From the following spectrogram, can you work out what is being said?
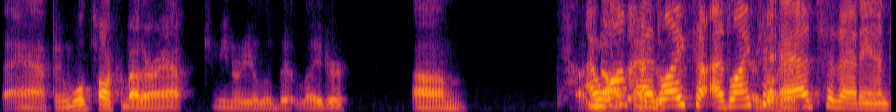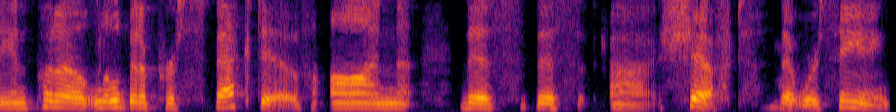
the app and we'll talk about our app community a little bit later um, I want. I'd a- like to. I'd like to ahead. add to that, Andy, and put a little bit of perspective on this this uh, shift that we're seeing.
